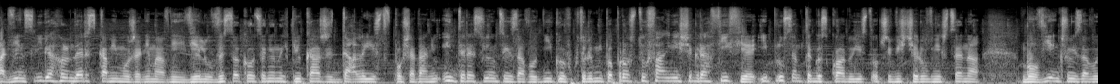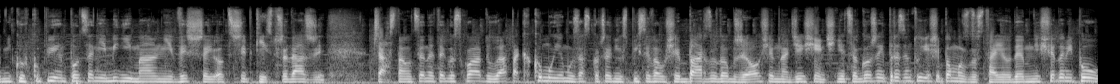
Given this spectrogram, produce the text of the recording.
Tak więc Liga Holenderska, mimo że nie ma w niej wielu wysoko ocenionych piłkarzy, dalej jest w posiadaniu interesujących zawodników, którymi po prostu fajnie się gra w FIFA. I plusem tego składu jest oczywiście również cena, bo większość zawodników kupiłem po cenie minimalnie wyższej od szybkiej sprzedaży. Czas na ocenę tego składu, atak ku mojemu zaskoczeniu spisywał się bardzo dobrze, 8 na 10, nieco gorzej prezentuje się pomoc, dostaje ode mnie 7,5,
